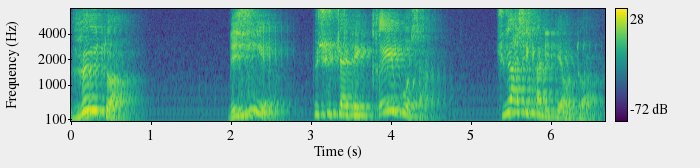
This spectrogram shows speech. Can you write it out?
veux toi. Désir, puisque tu as été créé pour ça. Tu as ces qualités en toi.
